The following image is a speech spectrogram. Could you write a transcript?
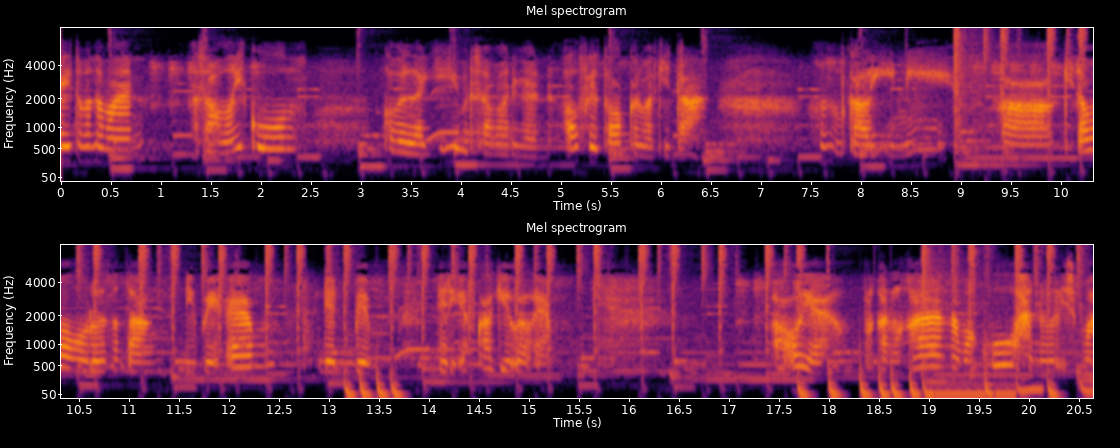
Hai teman-teman, Assalamualaikum. Kembali lagi bersama dengan Alfred Talk kedua kita. Hmm, Kali ini uh, kita mau ngobrol tentang DPM dan BEM dari FKG ULM uh, Oh ya, perkenalkan namaku Hanur Isma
